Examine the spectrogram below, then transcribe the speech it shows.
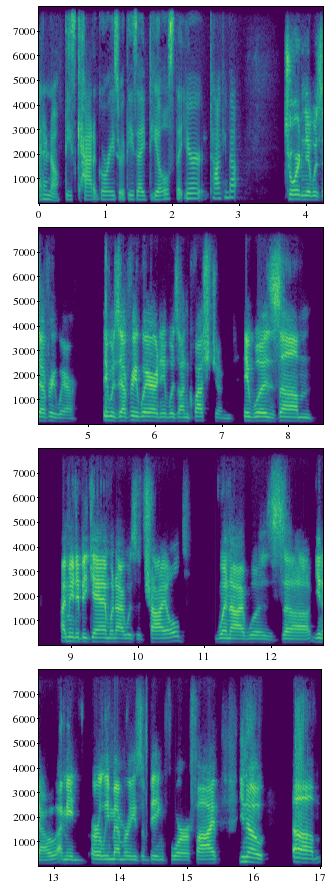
I don't know, these categories or these ideals that you're talking about? Jordan, it was everywhere. It was everywhere, and it was unquestioned. It was. Um, I mean, it began when I was a child, when I was, uh, you know, I mean, early memories of being four or five. You know, um,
